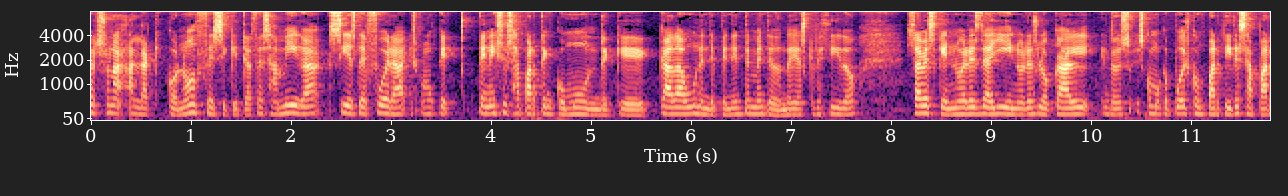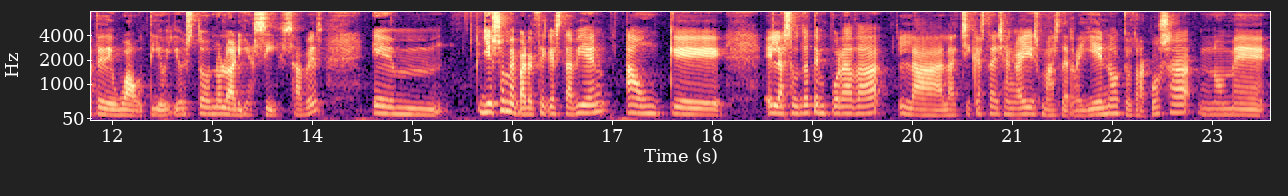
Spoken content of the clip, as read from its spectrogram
persona a la que conoces y que te haces amiga, si es de fuera, es como que tenéis esa parte en común de que cada uno, independientemente de donde hayas crecido, sabes que no eres de allí, no eres local, entonces es como que puedes compartir esa parte de wow, tío, yo esto no lo haría así, ¿sabes? Em, y eso me parece que está bien, aunque en la segunda temporada la, la, chica esta de Shanghai es más de relleno que otra cosa. No me.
